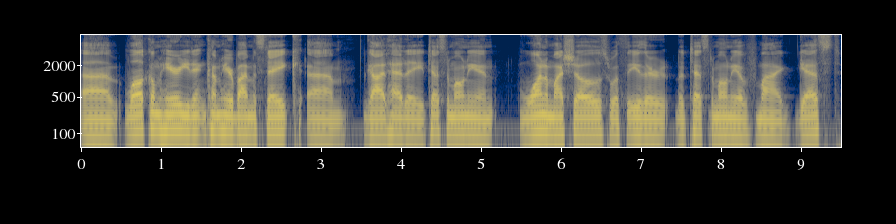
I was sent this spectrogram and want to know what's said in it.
uh, welcome here. You didn't come here by mistake. Um, God had a testimony in one of my shows with either the testimony of my guest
